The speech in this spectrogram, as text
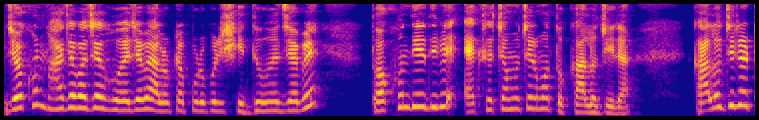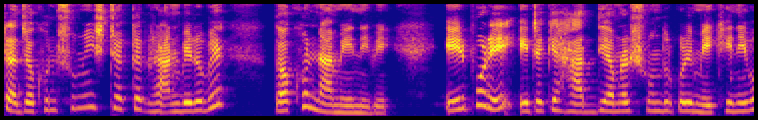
যখন ভাজা ভাজা হয়ে যাবে, আলুটা পুরোপুরি সিদ্ধ হয়ে যাবে, তখন দিয়ে দিবে এক চা চামচের মতো কালো জিরা। কালো জিরাটা যখন সুমিষ্ট একটা ঘ্রাণ বেরোবে, তখন নামিয়ে নিবে। এরপরে এটাকে হাত দিয়ে আমরা সুন্দর করে মেখে নিব।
